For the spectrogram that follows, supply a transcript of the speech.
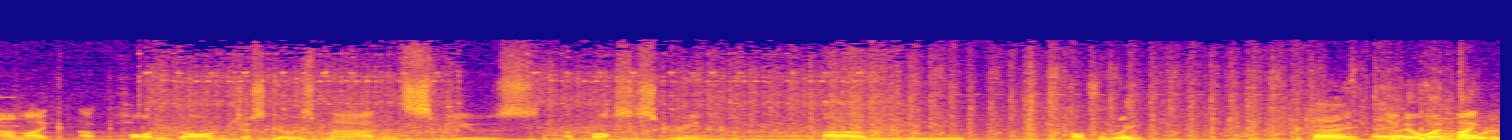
and like a polygon just goes mad and spews across the screen? Um, possibly. Hey, hey. you know just when like you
